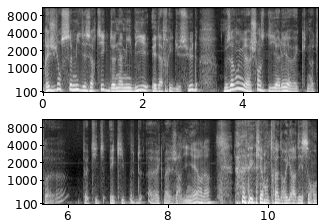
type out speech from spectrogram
régions semi-désertiques de Namibie et d'Afrique du Sud. Nous avons eu la chance d'y aller avec notre petite équipe, de- avec ma jardinière là, qui est en train de regarder son,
